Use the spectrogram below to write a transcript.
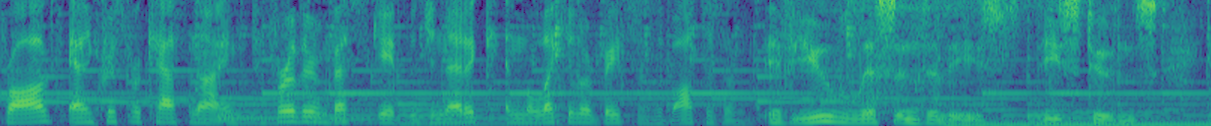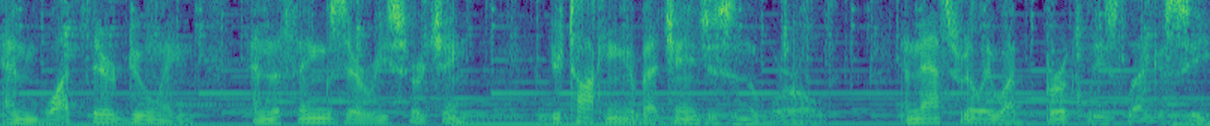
frogs and CRISPR Cas9 to further investigate the genetic and molecular basis of autism? If you listen to these, these students and what they're doing and the things they're researching, you're talking about changes in the world. And that's really what Berkeley's legacy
